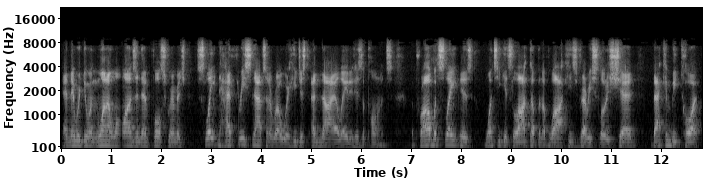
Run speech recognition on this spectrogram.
and they were doing one-on-ones and then full scrimmage. Slayton had three snaps in a row where he just annihilated his opponents. The problem with Slayton is once he gets locked up in the block, he's very slow to shed. That can be taught.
